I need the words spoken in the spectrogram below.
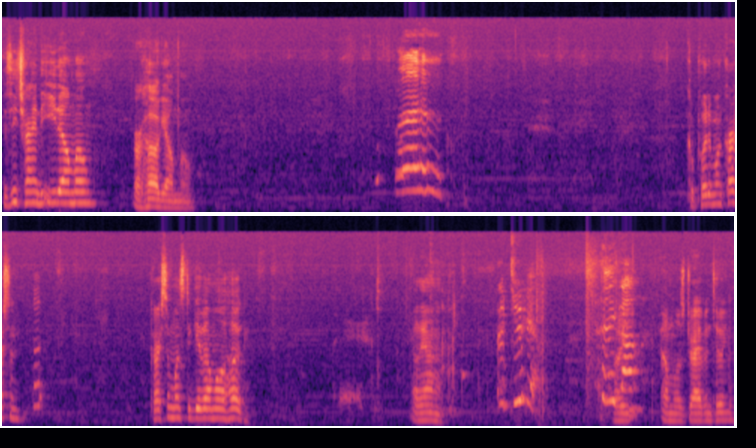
Is he trying to eat Elmo or hug Elmo? Go put him on Carson. Carson wants to give Elmo a hug. Elliana. You Oh, you- Elmo's driving to him.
